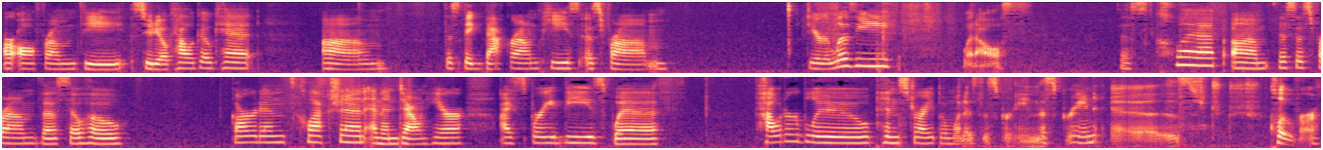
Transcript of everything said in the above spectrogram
are all from the Studio Calico kit. Um, this big background piece is from Dear Lizzy. What else? This clip. Um, this is from the Soho Gardens collection. And then down here, I sprayed these with powder blue, pinstripe, and what is this green? This green is clover.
